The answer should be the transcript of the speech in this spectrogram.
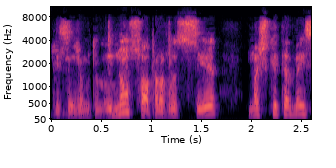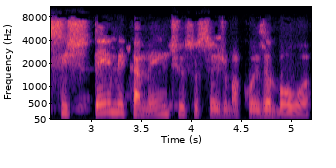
que seja muito. E não só para você, mas que também sistemicamente isso seja uma coisa boa.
